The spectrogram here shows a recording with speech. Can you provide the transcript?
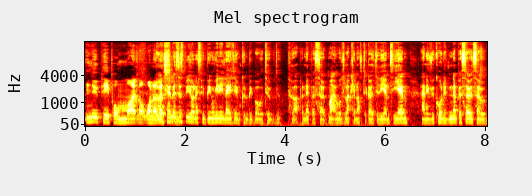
new people might not want to Okay, listen. Okay, let's just be honest. We've been really lazy and couldn't be bothered to, to put up an episode. Martyn was lucky enough to go to the MCM and he recorded an episode, so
